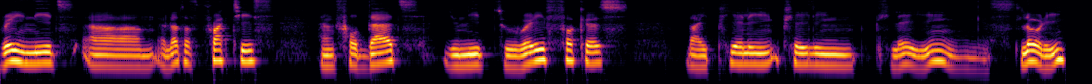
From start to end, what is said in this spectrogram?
really needs um, a lot of practice, and for that you need to really focus by playing, playing, playing slowly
